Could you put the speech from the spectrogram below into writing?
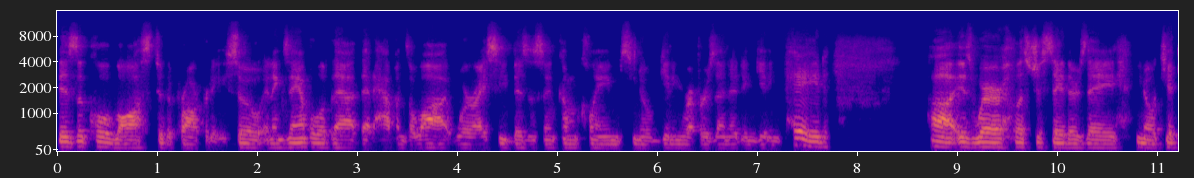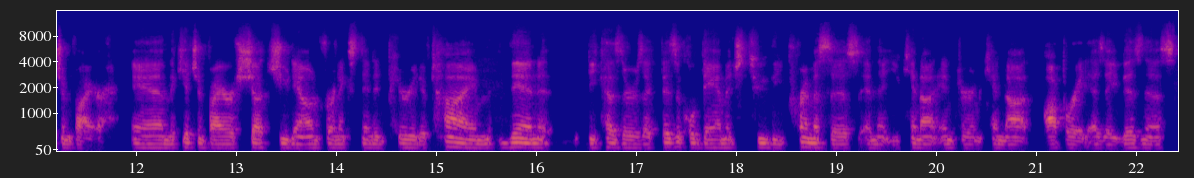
physical loss to the property. So an example of that that happens a lot where I see business income claims, you know, getting represented and getting paid uh, is where let's just say there's a you know a kitchen fire and the kitchen fire shuts you down for an extended period of time then because there's a physical damage to the premises and that you cannot enter and cannot operate as a business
